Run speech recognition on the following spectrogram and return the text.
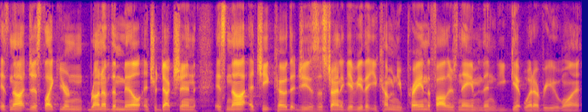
it's not just like your run of the mill introduction. It's not a cheat code that Jesus is trying to give you that you come and you pray in the Father's name and then you get whatever you want.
